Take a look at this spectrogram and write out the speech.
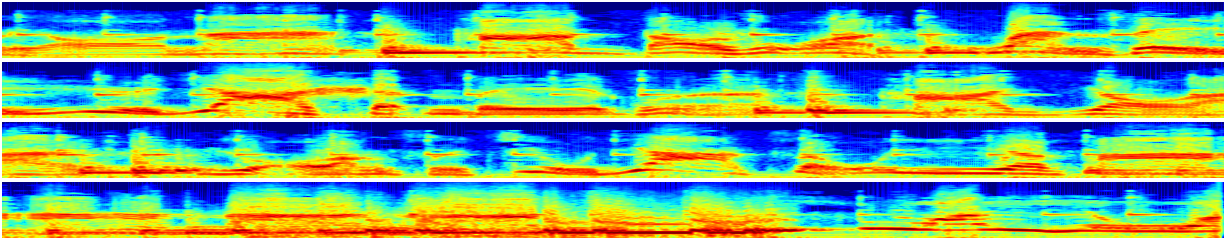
了难。他倒说万岁御驾身被困，他叫俺岳王寺救驾走一番呐。所以我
